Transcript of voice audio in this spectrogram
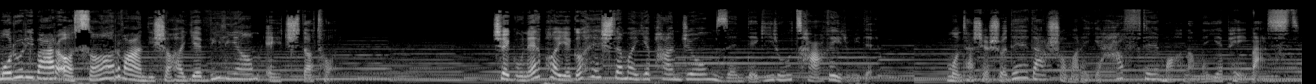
مروری بر آثار و اندیشه های ویلیام اچ داتون. چگونه پایگاه اجتماعی پنجم زندگی رو تغییر میده؟ منتشر شده در شماره هفت ماهنامه پیوست.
